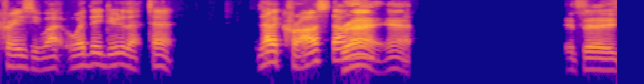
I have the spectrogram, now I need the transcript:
crazy. What what'd they do to that tent? Is that a cross down Right, there? yeah. It's a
